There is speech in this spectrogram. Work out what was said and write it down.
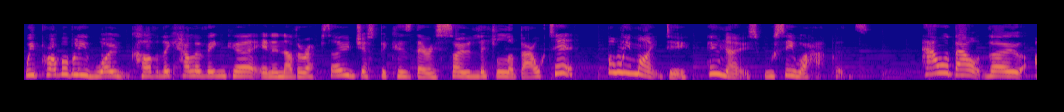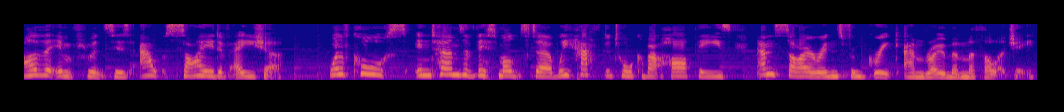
We probably won't cover the Kalavinka in another episode just because there is so little about it, but we might do. Who knows? We'll see what happens. How about, though, other influences outside of Asia? Well, of course, in terms of this monster, we have to talk about harpies and sirens from Greek and Roman mythology.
